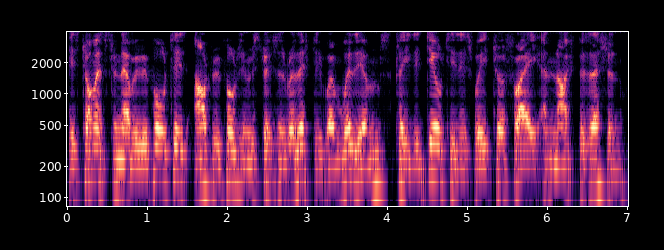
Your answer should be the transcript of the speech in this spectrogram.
His comments can now be reported after reporting restrictions were lifted when Williams pleaded guilty this week to a fray and knife possession.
